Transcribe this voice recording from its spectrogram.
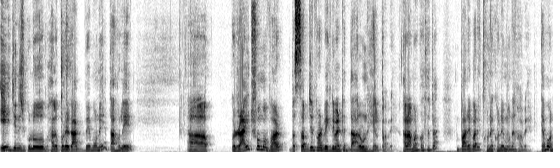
এই জিনিসগুলো ভালো করে রাখবে মনে। তাহলে রাইট ফ্রম অ ভার্ব বা সাবজেক্ট ভার্ব এগ্রিমেন্টে দারুণ হেল্প পাবে। আর আমার কথাটা বারে বারে ক্ষণে ক্ষণে মনে হবে। কেমন?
